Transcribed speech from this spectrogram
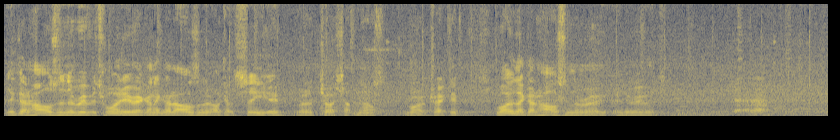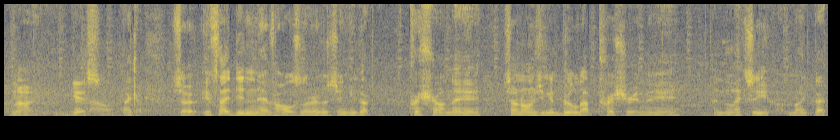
They've got holes in the rivets. Why do you reckon they've got holes in the? I can see you. I'm going to try something else more attractive. Why have they got holes in the roof in the rivets? Uh, No. Yes. Okay. So if they didn't have holes in the rivets and you've got pressure on there, sometimes you can build up pressure in there and it'll actually make that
